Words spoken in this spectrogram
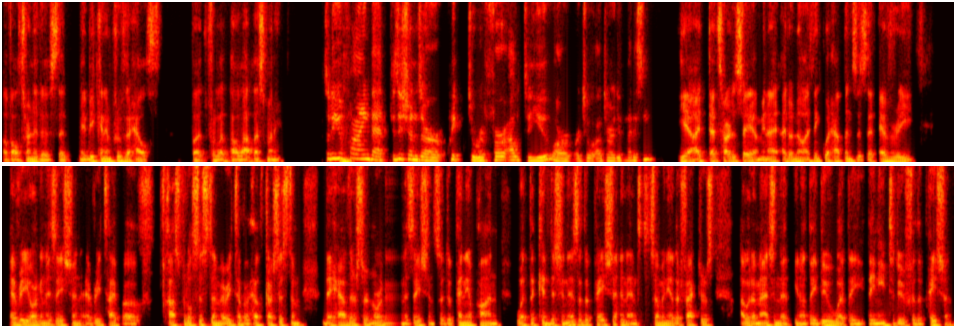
of alternatives that maybe can improve their health, but for a lot less money. So do you hmm. find that physicians are quick to refer out to you or, or to alternative medicine? Yeah, I, that's hard to say. I mean, I, I don't know. I think what happens is that every every organization, every type of hospital system, every type of healthcare system, they have their certain organizations. So depending upon what the condition is of the patient and so many other factors, I would imagine that, you know, they do what they, they need to do for the patient.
